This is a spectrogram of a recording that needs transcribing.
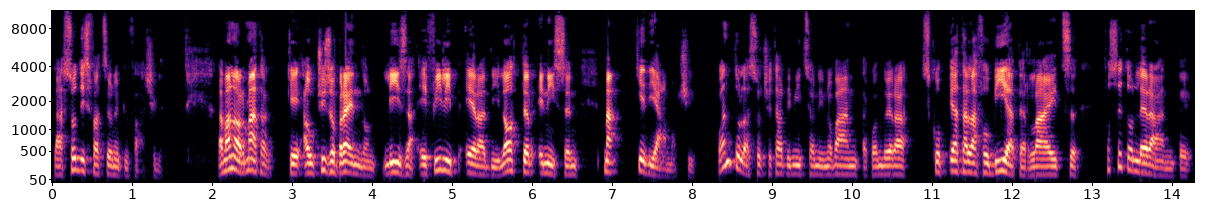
la soddisfazione più facile. La mano armata che ha ucciso Brandon, Lisa e Philip era di Lotter e Nissen, ma chiediamoci quanto la società di inizio anni 90, quando era scoppiata la fobia per l'AIDS, fosse tollerante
